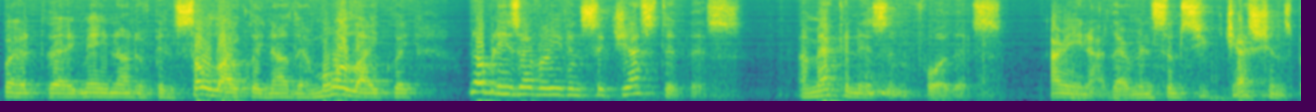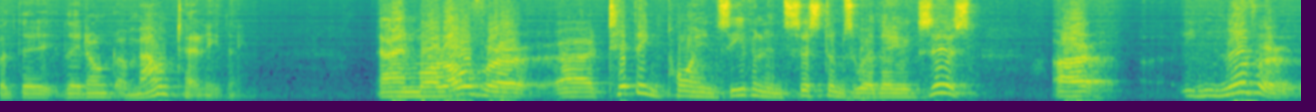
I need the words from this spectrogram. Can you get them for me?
but they may not have been so likely, now they're more likely. Nobody's ever even suggested this, a mechanism for this. I mean, there have been some suggestions, but they, they don't amount to anything. And moreover, uh, tipping points, even in systems where they exist, are never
